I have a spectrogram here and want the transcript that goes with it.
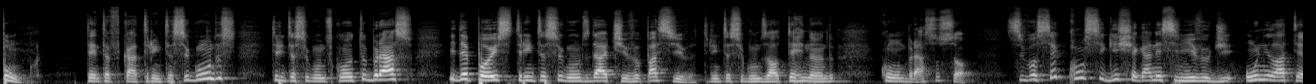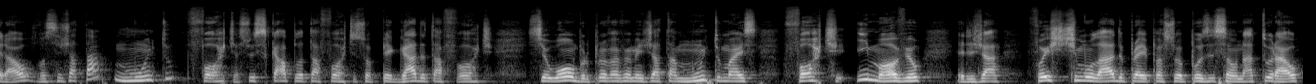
pum. Tenta ficar 30 segundos, 30 segundos com outro braço e depois 30 segundos da ativa passiva, 30 segundos alternando com um braço só. Se você conseguir chegar nesse nível de unilateral, você já está muito forte. A sua escápula está forte, a sua pegada está forte, seu ombro provavelmente já está muito mais forte e móvel. Ele já foi estimulado para ir para sua posição natural.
